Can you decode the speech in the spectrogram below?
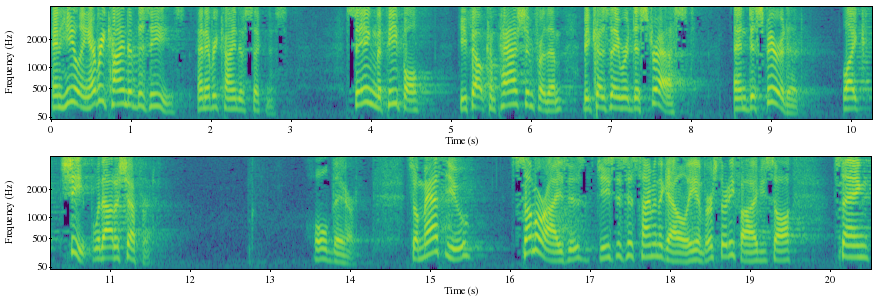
and healing every kind of disease and every kind of sickness. Seeing the people, he felt compassion for them because they were distressed and dispirited, like sheep without a shepherd. Hold there. So Matthew summarizes Jesus' time in the Galilee in verse 35, you saw, saying,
